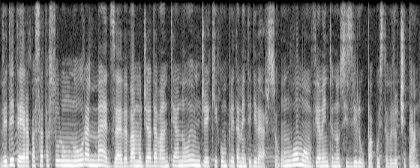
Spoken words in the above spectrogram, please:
Vedete, era passata solo un'ora e mezza e avevamo già davanti a noi un Jackie completamente diverso. Un uomo ovviamente non si sviluppa a questa velocità.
